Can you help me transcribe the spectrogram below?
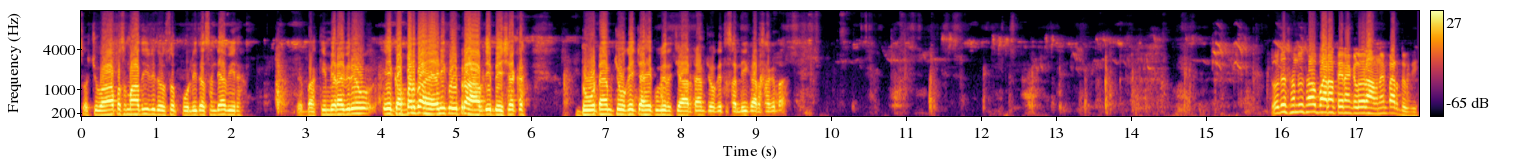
ਸੋ ਚਵਾਪ ਸਮਾਦ ਜਿਹੜੀ ਦੋਸਤੋ ਪੋਲੀ ਦਾ ਸੰਡਿਆ ਵੀਰ। ਤੇ ਬਾਕੀ ਮੇਰਾ ਵੀਰੇ ਇਹ ਗੱਬਰ ਤਾਂ ਹੈ ਨਹੀਂ ਕੋਈ ਭਰਾ ਆਪਦੀ ਬੇਸ਼ੱਕ। ਦੋ ਟਾਈਮ ਚੋਕੇ ਚਾਹੇ ਕੋਈ ਚਾਰ ਟਾਈਮ ਚੋਕੇ ਤਸੱਲੀ ਕਰ ਸਕਦਾ। ਉਹਦੇ ਸੰਧੂ ਸਾਹਿਬ 12 13 ਕਿਲੋ ਆਰਾਮ ਨਾਲ ਭਰ ਦੂਗੀ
